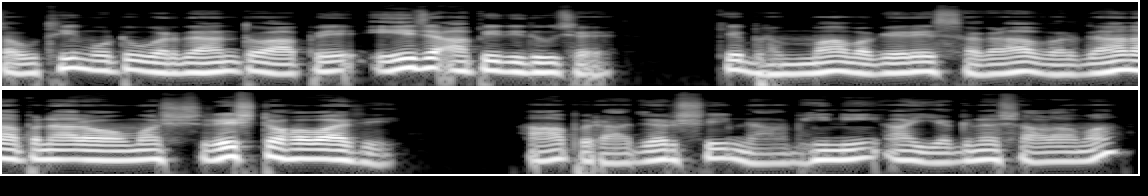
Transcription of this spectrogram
સૌથી મોટું વરદાન તો આપે એ જ આપી દીધું છે કે બ્રહ્મા વગેરે સગળા વરદાન આપનારાઓમાં શ્રેષ્ઠ હોવાથી આપ રાજર્ષિ નાભીની આ યજ્ઞશાળામાં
